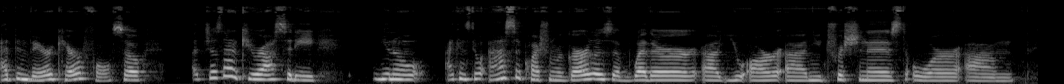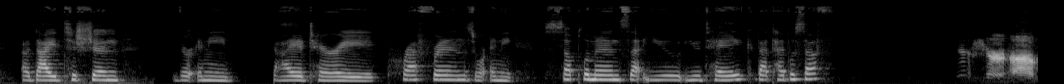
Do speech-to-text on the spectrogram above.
I've been very careful. So, uh, just out of curiosity, you know, I can still ask the question regardless of whether uh, you are a nutritionist or um, a dietitian. Are there any dietary preference or any supplements that you you take that type of stuff? Yeah, sure. Um,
